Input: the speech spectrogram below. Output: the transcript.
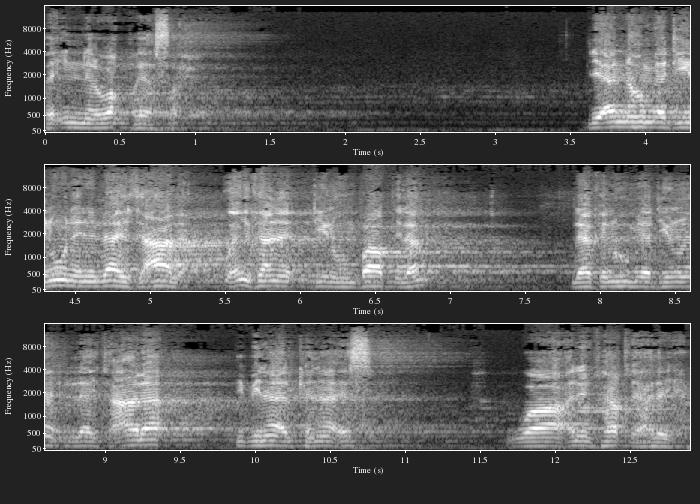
فإن الوقف يصح. لأنهم يدينون لله تعالى وإن كان دينهم باطلا لكنهم يدينون لله تعالى ببناء الكنائس والإنفاق عليها.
